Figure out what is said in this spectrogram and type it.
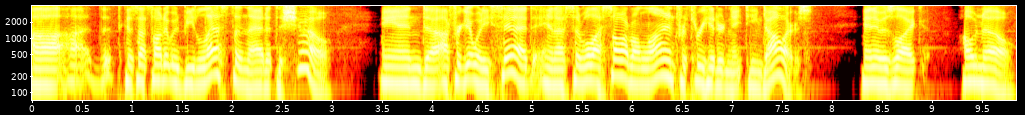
uh, because I thought it would be less than that at the show. And uh, I forget what he said. And I said, well, I saw it online for $318. And it was like, oh no,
